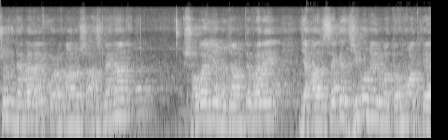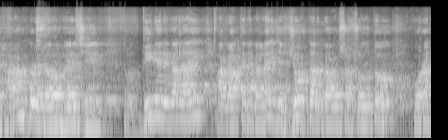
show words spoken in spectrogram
সন্ধ্যাবেলায় কোনো মানুষ আসবে না। সবাই যেন জানতে পারে যে আজ থেকে জীবনের মতো মদকে হারাম করে দেওয়া হয়েছে। তো দিনের বেলায় আর রাতের বেলায় যে জোরদার ব্যবসা চলতো, কোরআন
